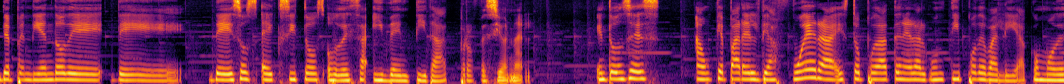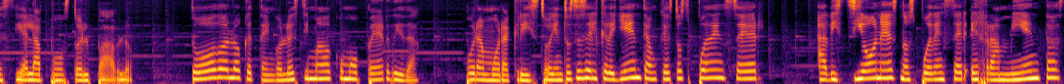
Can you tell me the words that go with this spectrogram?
dependiendo de, de, esos éxitos o de esa identidad profesional. Entonces, aunque para el de afuera esto pueda tener algún tipo de valía, como decía el apóstol Pablo. Todo lo que tengo lo he estimado como pérdida por amor a Cristo. Y entonces el creyente, aunque estos pueden ser adiciones, nos pueden ser herramientas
